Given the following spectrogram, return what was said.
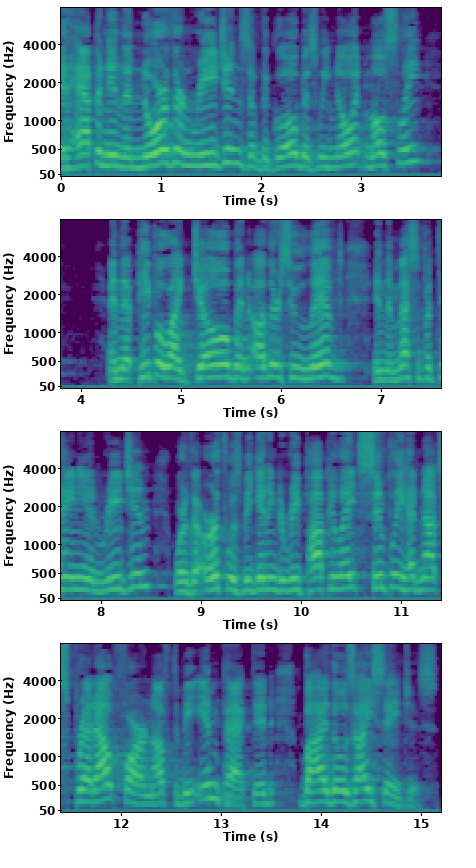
It happened in the northern regions of the globe as we know it mostly. And that people like Job and others who lived in the Mesopotamian region, where the earth was beginning to repopulate, simply had not spread out far enough to be impacted by those ice ages.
